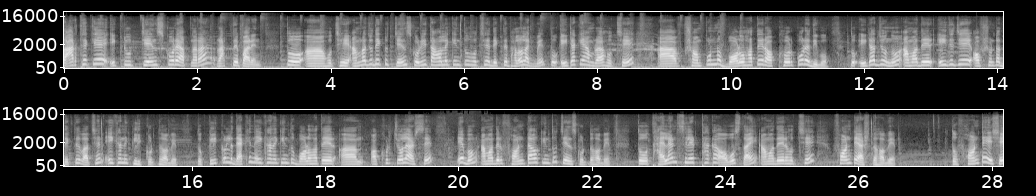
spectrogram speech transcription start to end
তার থেকে একটু চেঞ্জ করে আপনারা রাখতে পারেন। তো হচ্ছে আমরা যদি একটু চেঞ্জ করি, তাহলে কিন্তু হচ্ছে দেখতে ভালো লাগবে। তো এইটাকে আমরা হচ্ছে সম্পূর্ণ বড় হাতের অক্ষর করে দিব। তো এটার জন্য আমাদের এই যে যে অপশনটা দেখতে পাচ্ছেন, এইখানে ক্লিক করতে হবে। তো ক্লিক করলে দেখেন এইখানে কিন্তু বড় হাতের অক্ষর চলে আসছে এবং আমাদের ফন্টটাও কিন্তু চেঞ্জ করতে হবে। তো থাইল্যান্ড সিলেক্ট থাকা অবস্থায় আমাদের হচ্ছে ফন্টে আসতে হবে। তো ফন্টে এসে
